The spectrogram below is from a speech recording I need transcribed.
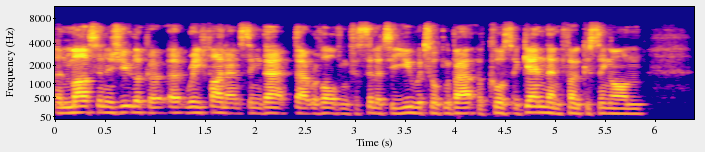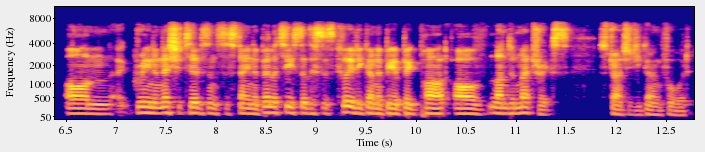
And Martin, as you look at, at refinancing that that revolving facility, you were talking about, of course, again then focusing on on green initiatives and sustainability. So this is clearly going to be a big part of LondonMetric's strategy going forward.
